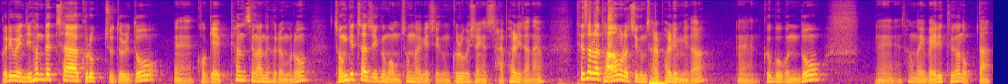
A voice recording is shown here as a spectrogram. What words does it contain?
그리고 이제 현대차 그룹주들도 예, 거기에 편승하는 흐름으로 전기차 지금 엄청나게 지금 글로벌 시장에서 잘 팔리잖아요. 테슬라 다음으로 지금 잘 팔립니다. 예, 그 부분도 예, 상당히 메리트가 높다.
